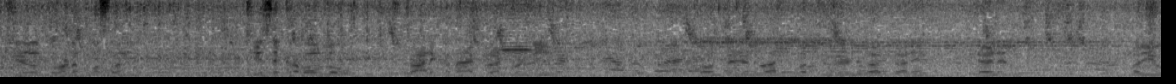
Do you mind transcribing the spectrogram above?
శ్రేణులు తోడడం కోసం చేసే క్రమంలో స్థానిక నాయకులైనటువంటి పవన్ కళ్యాణ్ కానీ వర్తి రెడ్డి గారు కానీ డానియల్ మరియు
